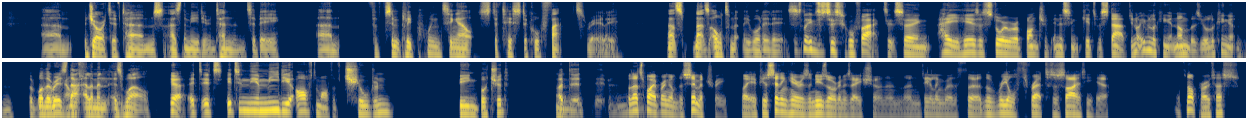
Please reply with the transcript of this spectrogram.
um, pejorative terms, as the media intend them to be, um, for simply pointing out statistical facts, really. That's, that's ultimately what it is. it's not even statistical facts. It's saying, "Hey, here's a story where a bunch of innocent kids were stabbed." You're not even looking at numbers. You're looking at Mhm. the Well, there is raw that element as well. Yeah, it, it's it's in the immediate aftermath of children being butchered. Uh, Mm. d- But that's why I bring up the symmetry. Like, if you're sitting here as a news organization and, and dealing with the, the real threat to society here, it's not protests.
